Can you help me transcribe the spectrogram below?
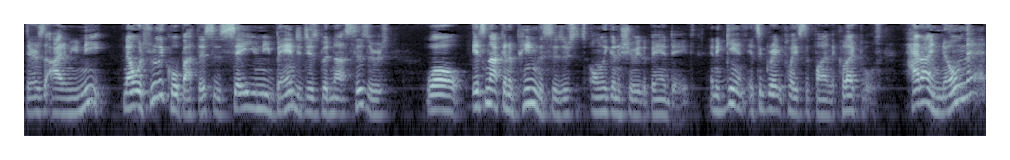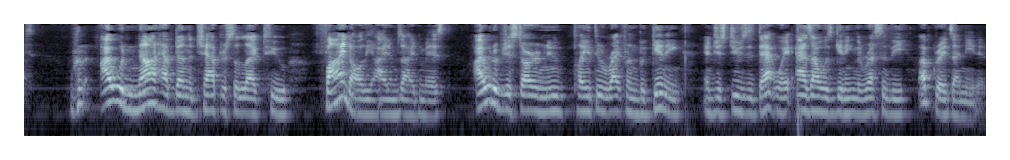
there's the item you need. Now what's really cool about this is say you need bandages but not scissors. Well, it's not going to ping the scissors, it's only going to show you the band-aids. And again, it's a great place to find the collectibles. Had I known that, I would not have done the chapter select to find all the items I'd missed. I would have just started a new playthrough right from the beginning and just used it that way as I was getting the rest of the upgrades I needed.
